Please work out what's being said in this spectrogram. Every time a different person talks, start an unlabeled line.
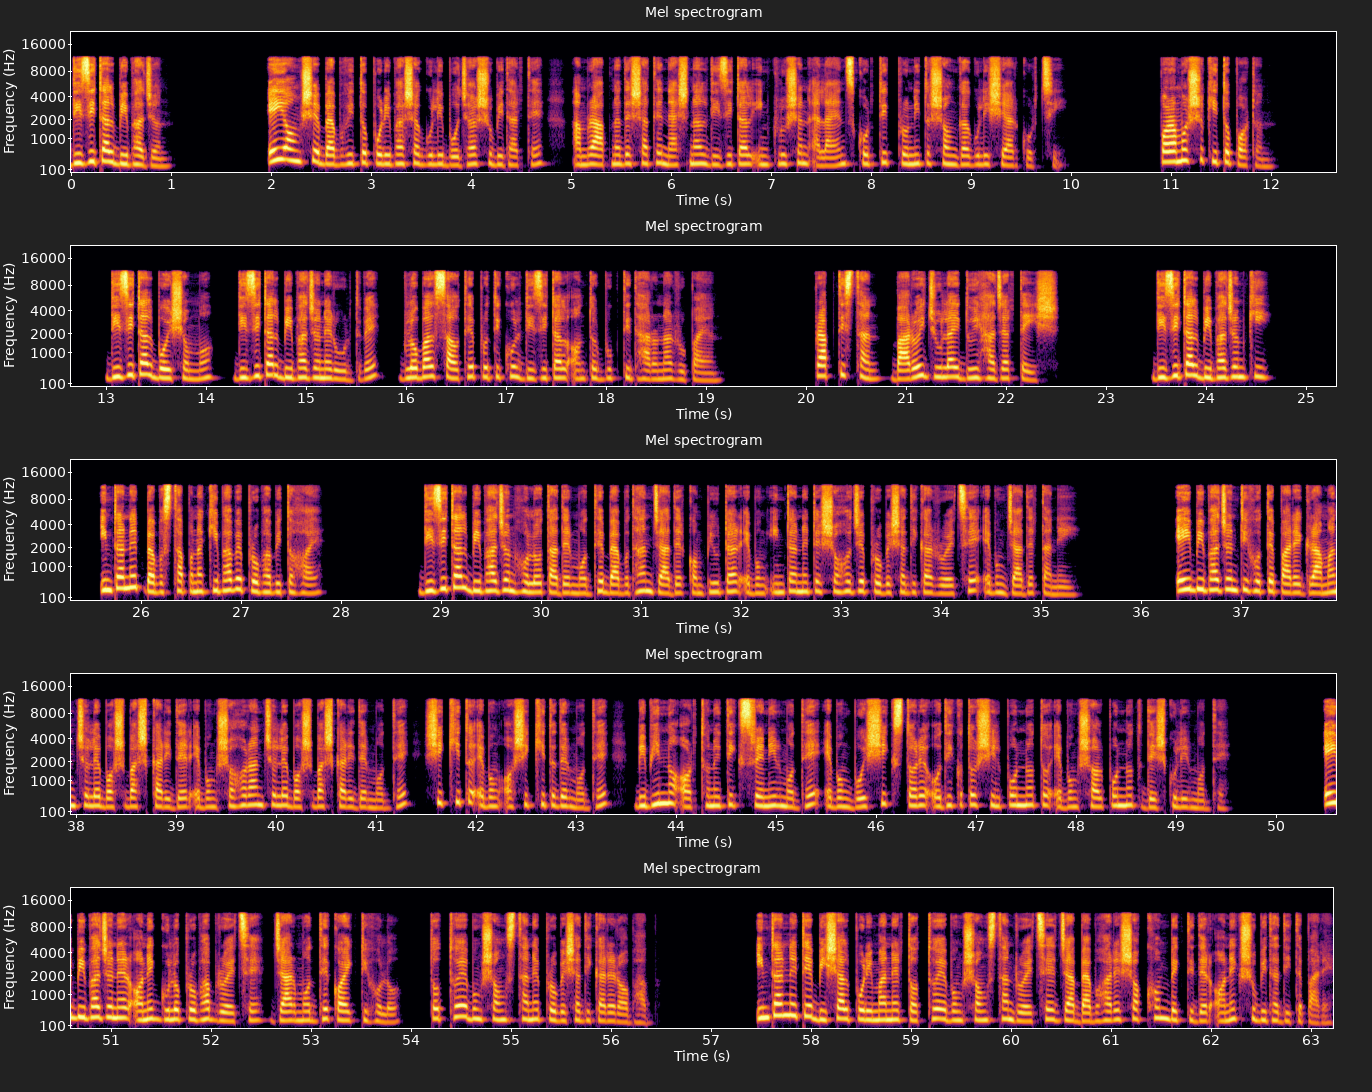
Digital বিভাজন। এই অংশে ব্যবহৃত পরিভাষাগুলি বোঝার সুবিধার্থে আমরা আপনাদের সাথে ন্যাশনাল ডিজিটাল ইনক্লুশন অ্যালায়েন্স কর্তৃক প্রণীত সংজ্ঞাগুলি শেয়ার করছি। পরামর্শকৃত পঠন। ডিজিটাল বৈষম্য, ডিজিটাল বিভাজনের ঊর্ধ্বে গ্লোবাল সাউথে প্রতিকূল ডিজিটাল অন্তর্ভুক্তি ধারণার রূপায়ণ। প্রাপ্তিস্থান, বারোই জুলাই দুই হাজার তেইশ। ডিজিটাল বিভাজন কি? ইন্টারনেট ব্যবস্থাপনা কীভাবে প্রভাবিত হয়? ডিজিটাল বিভাজন হল তাদের মধ্যে ব্যবধান যাদের কম্পিউটার এবং ইন্টারনেটে সহজে প্রবেশাধিকার রয়েছে এবং যাদের তা নেই। এই বিভাজনটি হতে পারে গ্রামাঞ্চলে বসবাসকারীদের এবং শহরাঞ্চলে বসবাসকারীদের মধ্যে, শিক্ষিত এবং অশিক্ষিতদের মধ্যে, বিভিন্ন অর্থনৈতিক শ্রেণির মধ্যে এবং বৈশ্বিক স্তরে অধিকতর শিল্পোন্নত এবং স্বল্পোন্নত দেশগুলির মধ্যে। এই বিভাজনের অনেকগুলো প্রভাব রয়েছে, যার মধ্যে কয়েকটি হল তথ্য এবং সংস্থানে প্রবেশাধিকারের অভাব। ইন্টারনেটে বিশাল পরিমাণের তথ্য এবং সংস্থান রয়েছে যা ব্যবহারে সক্ষম ব্যক্তিদের অনেক সুবিধা দিতে পারে।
